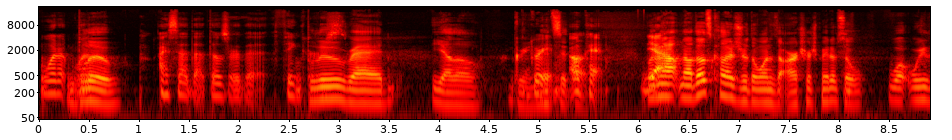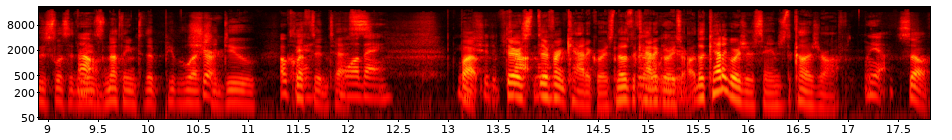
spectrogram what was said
what, what Blue. i said that those are the thinkers Blue, red, yellow, green. green okay yeah now, now, those colors are the ones that our church made up, so what we just listed Oh. means nothing to the people who actually do okay Clifton tests. well dang But there's me. different categories. And those the categories weird. are the categories are the same, just the colors are off. yeah So,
